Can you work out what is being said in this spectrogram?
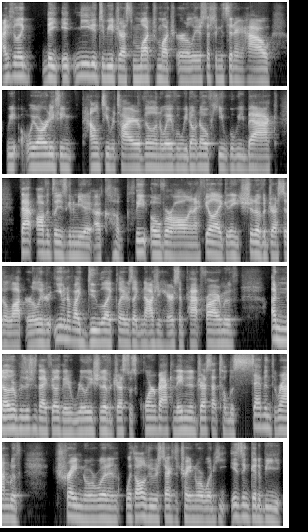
I feel like they it needed to be addressed much much earlier, especially considering how we we already seen Pouncey retire, Villanueva. We don't know if he will be back that offense line is going to be a, a, complete overhaul. And I feel like they should have addressed it a lot earlier. Even if I do like players like Najee Harris and Pat Freiermuth, another position that I feel like they really should have addressed was cornerback. They didn't address that till the seventh round with Tre Norwood. And with all due respect to Tre Norwood, he isn't going to be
